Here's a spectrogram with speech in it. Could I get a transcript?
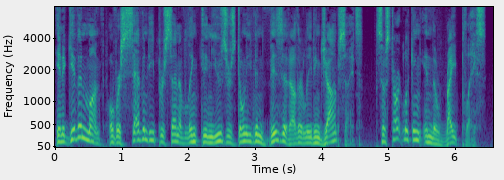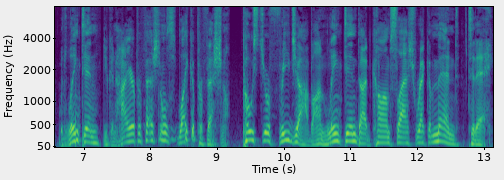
In a given month, over 70% of LinkedIn users don't even visit other leading job sites. So start looking in the right place. With LinkedIn, you can hire professionals like a professional. Post your free job on linkedin.com slash recommend today.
